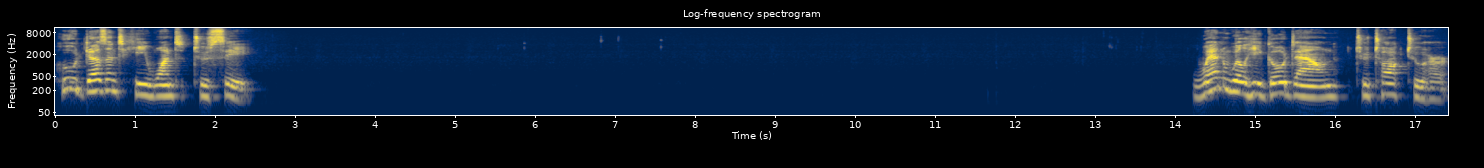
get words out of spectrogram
Who doesn't he want to see? When will he go down to talk to her?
